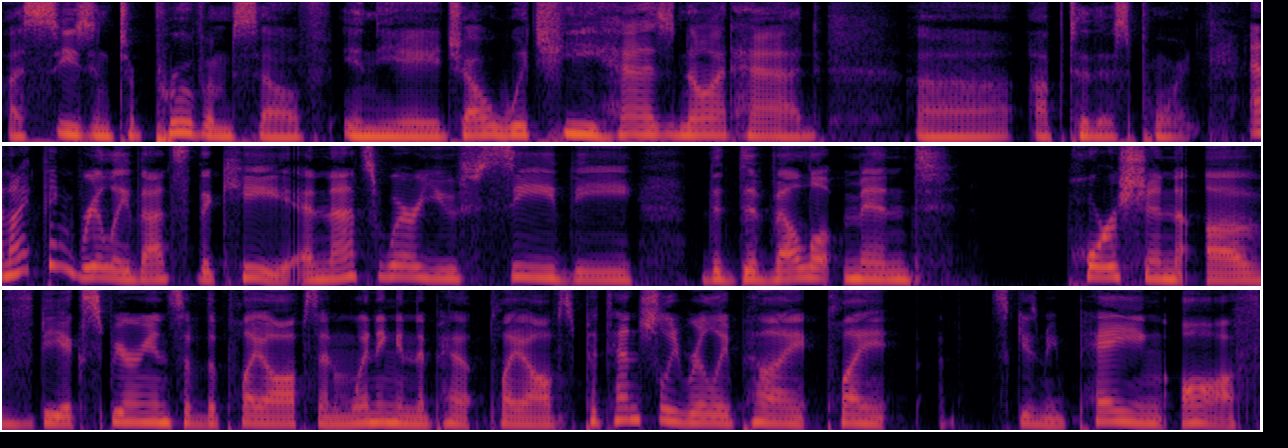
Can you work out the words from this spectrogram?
a season to prove himself in the AHL, which he has not had. Uh, up to this point. And I think really that's the key, and that's where you see the the development portion of the experience of the playoffs and winning in the playoffs potentially really play, play excuse me paying off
